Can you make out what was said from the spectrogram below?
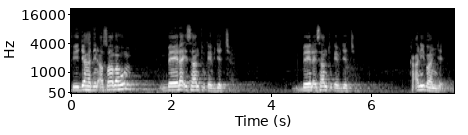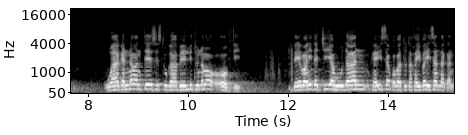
في جهد أصابهم بيلا إسان تكيف بيلا إسان تكيف ka'anii bahan jedhe waa gannaman teessistu gaabeellitu nama oofti deemanii dachii yahudaan keeysa qobatu ta khaybarii san dhaqan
